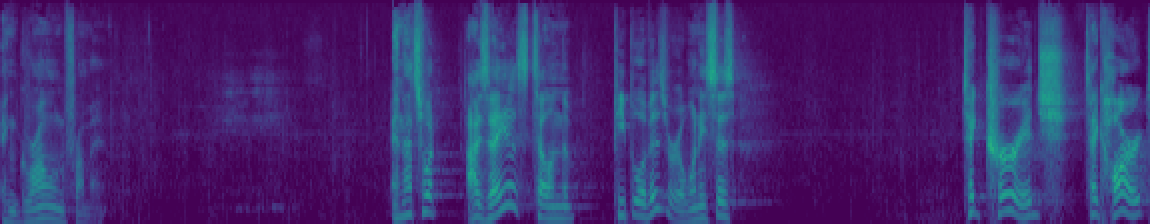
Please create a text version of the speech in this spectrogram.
and grown from it. And that's what Isaiah is telling the people of Israel when he says, Take courage, take heart,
